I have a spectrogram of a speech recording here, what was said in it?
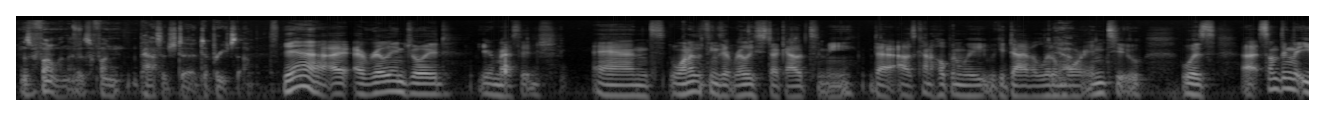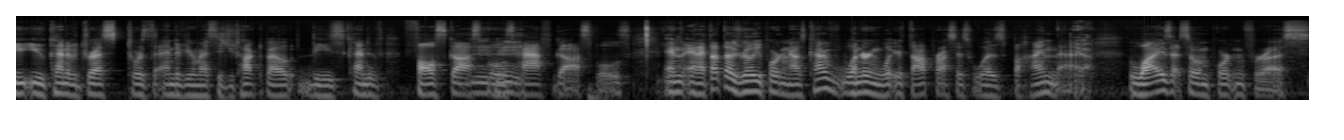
it was a fun one. That was a fun passage to, to preach, though. Yeah, I, I really enjoyed your message. And one of the things that really stuck out to me that I was kind of hoping we, we could dive a little Yeah. more into was uh, something that you, you kind of addressed towards the end of your message. You talked about these kind of false gospels, Mm-hmm. half gospels. And, and I thought that was really important. I was kind of wondering what your thought process was behind that. Yeah. Why is that so important for us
